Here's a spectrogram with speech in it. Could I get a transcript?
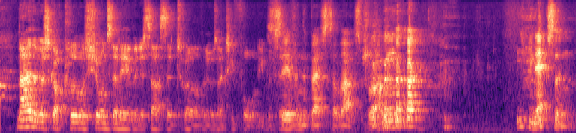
Neither of us got close. Sean said eight minutes, I said twelve, and it was actually forty. But Saving the best to last. But I mean, he's been excellent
